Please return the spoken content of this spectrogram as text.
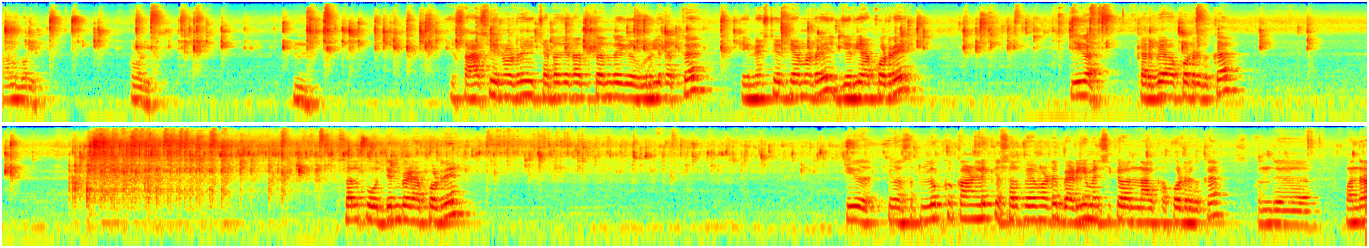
ಸಣ್ಣ ಬರಲಿ. ನೋಡಿ. ಹ್ಞೂ ಈ ಸಾಸಿವೆ ನೋಡಿರಿ, ಚಟ ಚಟ ಅಂತಂದು ಈಗ ಹುರ್ಲಿಕತ್ತೆ. ಈಗ ನೆಕ್ಸ್ಟ್ ಇದಕ್ಕೆ ಏನು ಮಾಡ್ರಿ? ಜೀರಿಗೆ ಹಾಕ್ಕೊಡ್ರಿ ಈಗ ಕರಿಬೇವು ಹಾಕ್ಕೊಡ್ರಿ ಇದಕ್ಕೆ. ಸ್ವಲ್ಪ ಉದ್ದಿನ ಬೇಳೆ ಹಾಕ್ಕೊಡ್ರಿ. ಈಗ ಈಗ ಸ್ವಲ್ಪ ಲುಕ್ ಕಾಣಲಿಕ್ಕೆ ಸ್ವಲ್ಪ ಏನು ಮಾಡಿರಿ, ಬ್ಯಾಡಗಿ ಮೆಣಸಿಕಾಯಿ ಒಂದು ನಾಲ್ಕು ಹಾಕ್ಕೊಡ್ರಿ ಅದಕ್ಕೆ ಒಂದು ಒಂದರ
